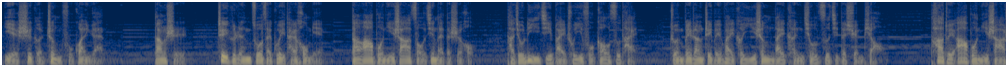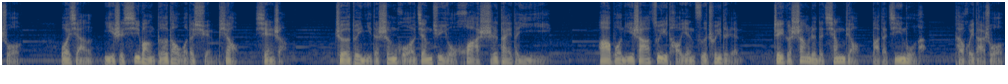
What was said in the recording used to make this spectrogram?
也是个政府官员。当时。这个人坐在柜台后面。当阿伯尼莎走进来的时候，他就立即摆出一副高姿态，准备让这位外科医生来恳求自己的选票。他对阿伯尼莎说：“我想你是希望得到我的选票，先生。这对你的生活将具有划时代的意义。”阿伯尼莎最讨厌自吹的人，这个商人的腔调把他激怒了。他回答说：“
